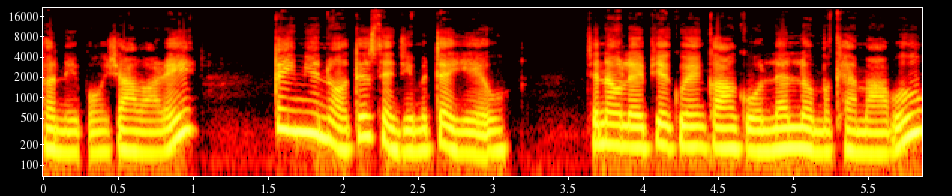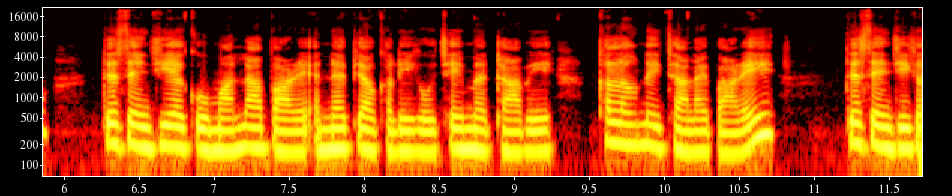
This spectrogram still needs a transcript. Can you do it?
ထွက်နေပုံရပါတယ်။တိတ်မြင့်တော့တစ်စင်ကြီးမတက်ရဲဘူး။ကျွန်ုပ်လည်းပြက်ကွင်းကားကိုလက်လွတ်မခံပါဘူး။တစ်စင်ကြီးရဲ့ကိုမှလှပတဲ့အနက်ပြောက်ကလေးကိုချိန်မှတ်ထားပြီးခလုံးနှိပ်ချလိုက်ပါတယ်။တစ်စင်ကြီးက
